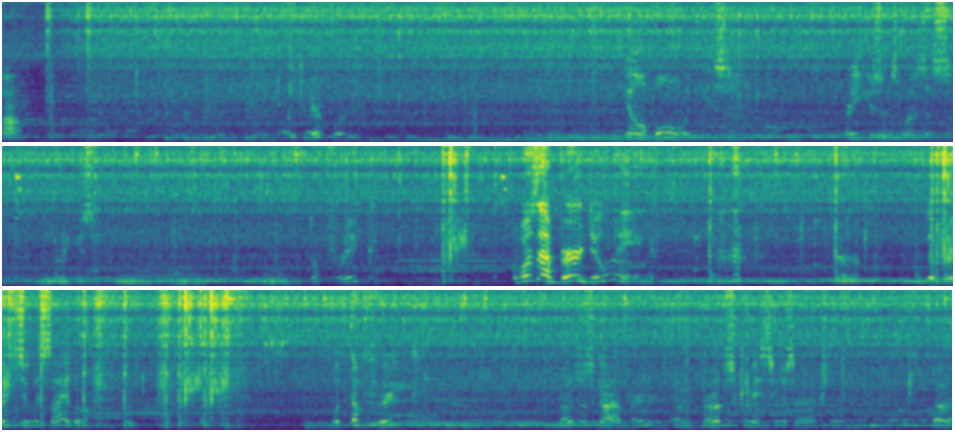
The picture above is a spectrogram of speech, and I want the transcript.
Oh. Me that 40. Yo, boys. What are you using this? What is this? Do you use it? The freak? What's that bird doing? the bird's suicidal. What the frick? Bro just got murdered. I mean, bro just committed suicide, actually. But,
